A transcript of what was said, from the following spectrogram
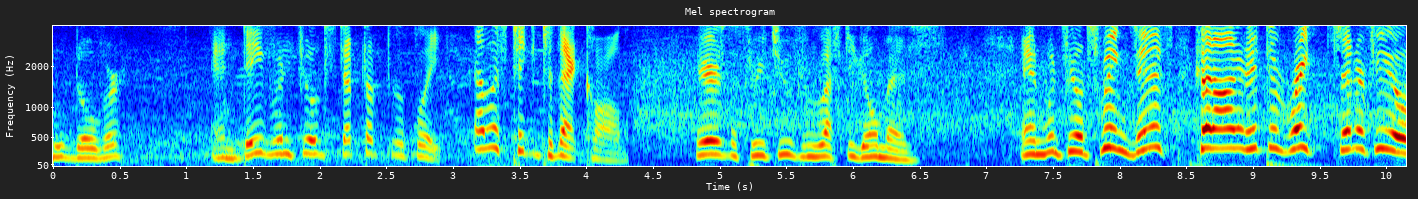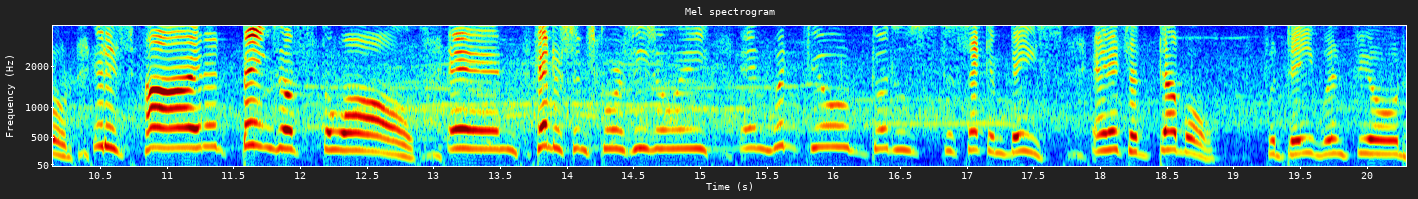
moved over. And Dave Winfield stepped up to the plate. And let's take it to that call. Here's the 3 2 from Lefty Gomez. And Winfield swings, and it's cut on and hit to right center field. It is high, and it bangs off the wall. And Henderson scores easily, and Winfield goes to second base. And it's a double for Dave Winfield,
